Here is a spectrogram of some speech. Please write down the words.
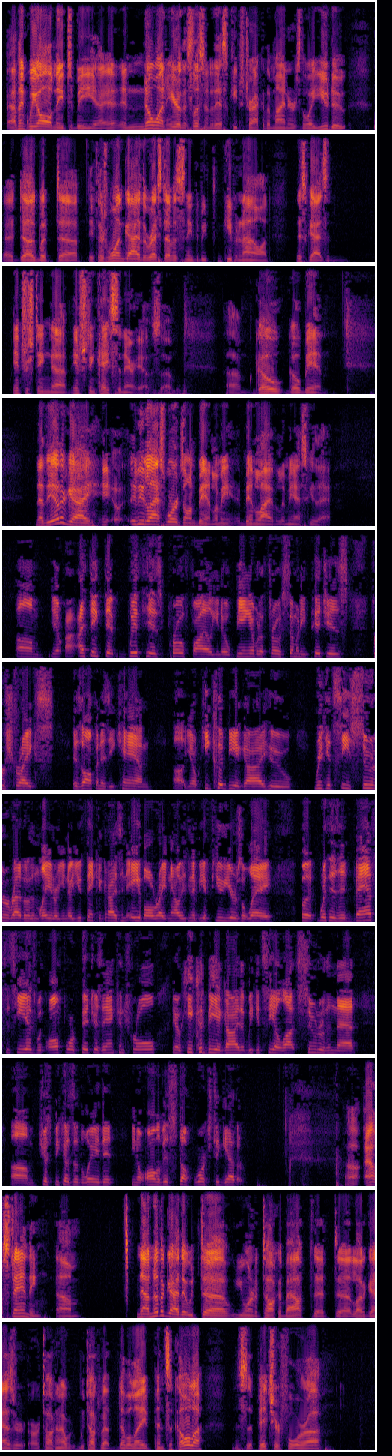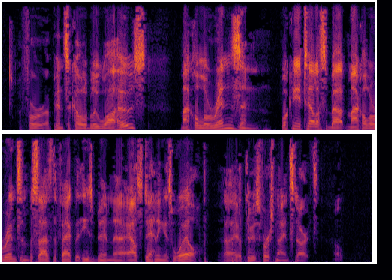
I think we all need to be, uh, and no one here that's listening to this keeps track of the minors the way you do, uh, Doug. But uh, if there's one guy the rest of us need to be keeping an eye on, this guy's an interesting, uh, interesting case scenario. So, um, go, go Ben. Now the other guy, any last words on Ben? Let me, Ben Lively, let me ask you that. Um, you know, I think that with his profile, you know, being able to throw so many pitches for strikes as often as he can, uh, you know, he could be a guy who we could see sooner rather than later. You know, you think a guy's an A ball right now, he's going to be a few years away. But with as advanced as he is with all four pitches and control, you know, he could be a guy that we could see a lot sooner than that um, just because of the way that you know all of his stuff works together. Uh, outstanding. Um, now another guy that would, uh, you wanted to talk about that uh, a lot of guys are, are talking about. We talked about Double A Pensacola. This is a pitcher for uh, for Pensacola Blue Wahoos. Michael Lorenzen. What can you tell us about Michael Lorenzen besides the fact that he's been uh, outstanding as well uh, through his first nine starts?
